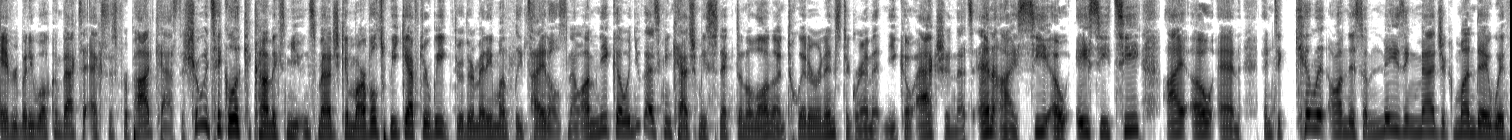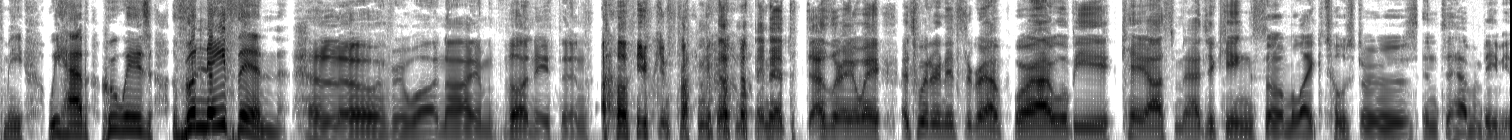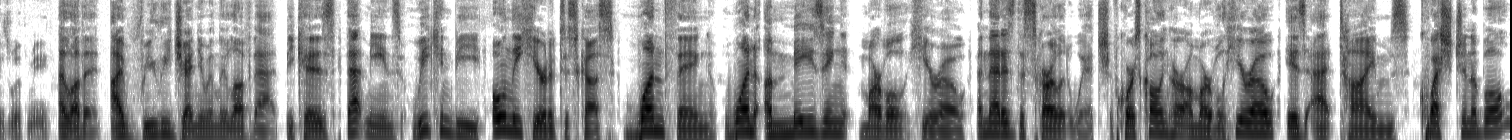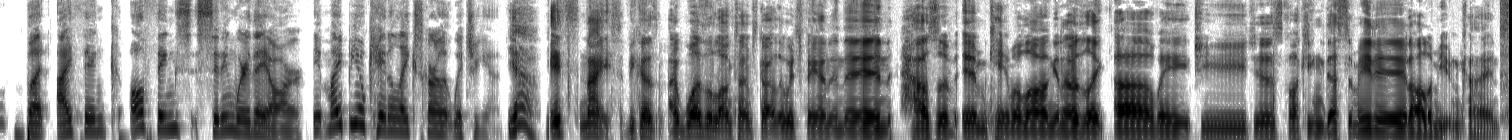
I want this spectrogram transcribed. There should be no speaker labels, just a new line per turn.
Hey, everybody, welcome back to X's for Podcast, the show we take a look at comics, mutants, magic, and marvels week after week through their many monthly titles. Now, I'm Nico, and you guys can catch me snicked along on Twitter and Instagram at Nico Action. That's N I C O A C T I O N. And to kill it on this amazing Magic Monday with me, we have who is the Nathan.
Hello, everyone. I am the Nathan. Um, you can find me online at Dazzler AOA at Twitter and Instagram, where I will be chaos magicking some like toasters into having babies with me.
I love it. I really genuinely love that because that means we can be only here to discuss one thing, one amazing Marvel hero, and that is the Scarlet Witch. Of course, calling her a Marvel hero is at times questionable, but I think all things sitting where they are, it might be okay to like Scarlet Witch again.
Yeah, it's nice because I was a longtime Scarlet Witch fan, and then House of M came along, and I was like, uh, wait, she just fucking decimated all the kind.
